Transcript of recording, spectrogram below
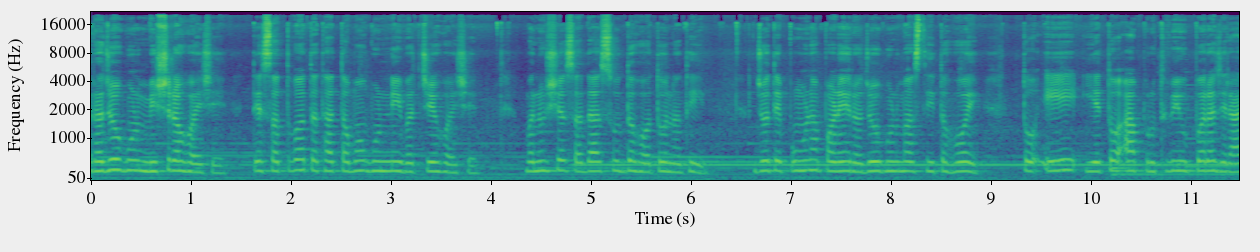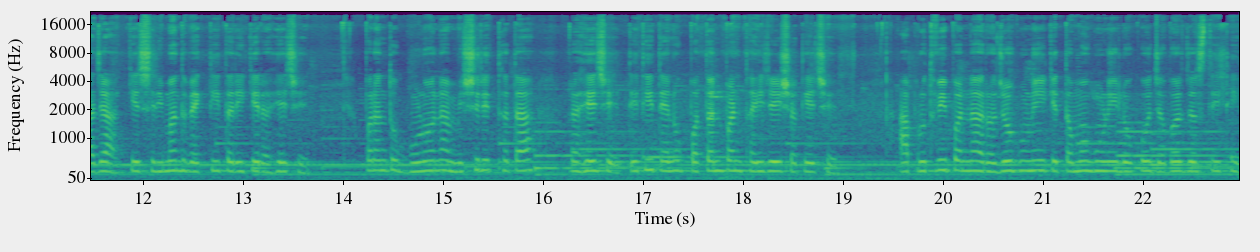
રજોગુણ મિશ્ર હોય છે. તે સત્વ તથા તમોગુણની વચ્ચે હોય છે. મનુષ્ય સદા શુદ્ધ હોતો નથી. જો તે પૂર્ણપણે રજોગુણમાં સ્થિત હોય, તો એ એ તો આ પૃથ્વી ઉપર જ રાજા કે શ્રીમંત વ્યક્તિ તરીકે રહે છે. પરંતુ ગુણોના મિશ્રિત થતા રહે છે, તેથી તેનું પતન પણ થઈ જઈ શકે છે. આ પૃથ્વી પરના રજોગુણી કે તમોગુણી લોકો જબરજસ્તીથી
